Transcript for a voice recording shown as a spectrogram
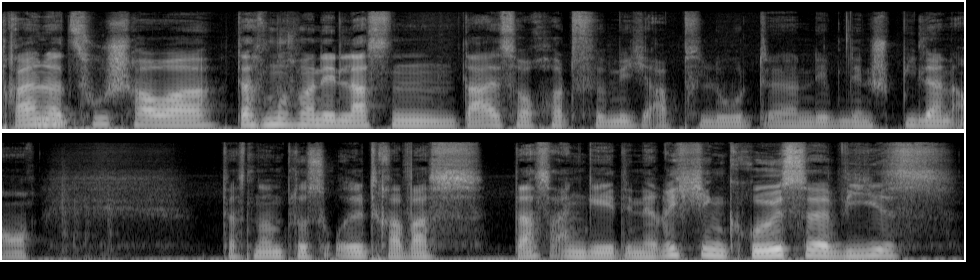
300 Zuschauer, das muss man den lassen. Da ist auch Hot für mich absolut, äh, neben den Spielern auch das Nonplusultra, was das angeht, in der richtigen Größe, wie es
